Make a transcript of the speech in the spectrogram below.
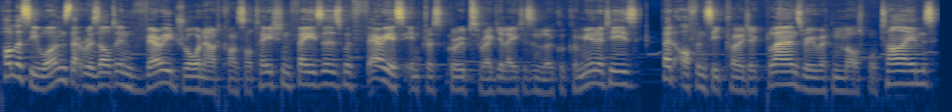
policy ones that result in very drawn out consultation phases with various interest groups, regulators, and local communities that often see project plans rewritten multiple times,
